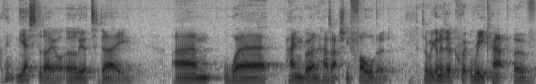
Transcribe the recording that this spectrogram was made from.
I think yesterday or earlier today, um, where Pangburn has actually folded. So we're going to do a quick recap of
